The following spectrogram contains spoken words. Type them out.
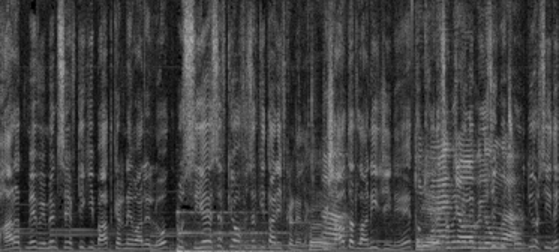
भारत में विमेन सेफ्टी की बात करने वाले लोग उस सीआईएसएफ के ऑफिसर की तारीफ़ करने लगे हम्म। विशाल ददलानी जी ने तो थोड़े समय के म्यूज़िक को छोड़ दी और सीधे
